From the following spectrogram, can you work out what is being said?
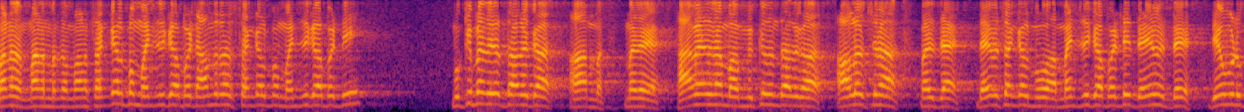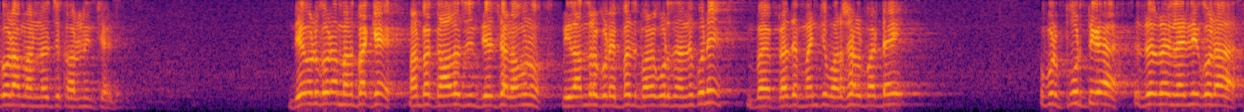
మన మన మన- మన సంకల్పం మంచిది కాబట్టి ఆంధ్ర రాష్ట్ర సంకల్పం మంచిది కాబట్టి ముఖ్యమంత్రి గారి తాలూకా మరి ఆవేదన మా ముఖ్యమంత్రి తాలూకా ఆలోచన మరి దైవ సంకల్పం మంచిది కాబట్టి దైవ దే- దేవుడు కూడా మన వచ్చి కరుణించాడు. దేవుడు కూడా మన పక్కే మన పక్క ఆలోచన చేశాడు. అవును వీళ్ళందరూ కూడా ఇబ్బంది పడకూడదు అనుకుని పెద్ద మంచి వర్షాలు పడ్డాయి. ఇప్పుడు పూర్తిగా ఇజ్రాయల్ అన్నీ కూడా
